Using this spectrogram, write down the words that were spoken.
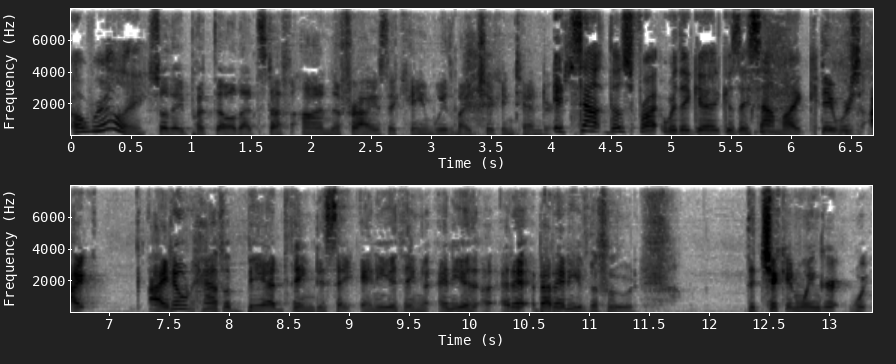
Oh, really? So they put all that stuff on the fries that came with my chicken tenders. It sound those fries were they good? Because they sound like they were. I I don't have a bad thing to say anything any uh, about any of the food. The chicken winger, w-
